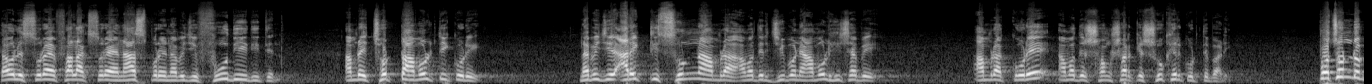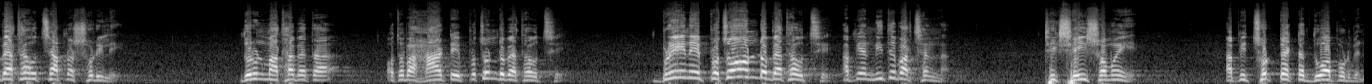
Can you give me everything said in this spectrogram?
তাহলে সুরায় ফালাক সুরায় নাস পরে নাবিজি ফু দিয়ে দিতেন। আমরা এই ছোট্ট আমলটি করে নাবিজির আরেকটি সুন্না আমরা আমাদের জীবনে আমল হিসাবে আমরা করে আমাদের সংসারকে সুখের করতে পারি। প্রচণ্ড ব্যথা হচ্ছে আপনার শরীরে। ধরুন মাথা ব্যথা অথবা হার্টে প্রচণ্ড ব্যথা হচ্ছে। ব্রেনে প্রচণ্ড ব্যথা হচ্ছে। আপনি আর নিতে পারছেন না। ঠিক সেই সময়ে আপনি ছোট্ট একটা দোয়া পড়বেন।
